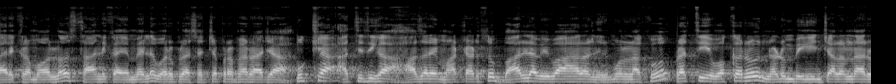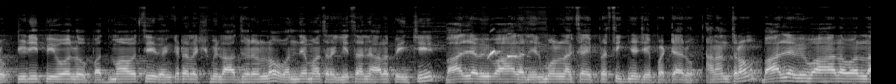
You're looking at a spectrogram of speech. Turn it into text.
కార్యక్రమాల్లో స్థానిక ఎమ్మెల్యే వరుపుల సత్యప్రభరాజా ముఖ్య అతిథిగా హాజరై మాట్లాడుతూ బాల్య వివాహాల నిర్మూలనకు ప్రతి ఒక్కరూ నడుం బిగించాలన్నారు. టీడీపీఓలు పద్మావతి వెంకటలక్ష్మిల ఆధ్వర్యంలో వందే మాతర గీతాన్ని ఆలపించి బాల్య వివాహాల నిర్మూలనకై ప్రతి ప్రతిజ్ఞ చేపట్టారు. అనంతరం బాల్య వివాహాల వల్ల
